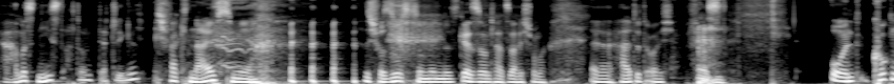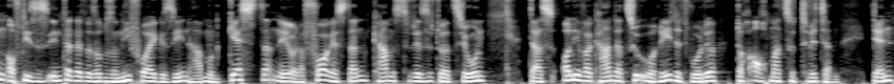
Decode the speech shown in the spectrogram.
Herr Hammes niest, Achtung, der Jingle. Ich verkneif's mir. ich versuch's zumindest. Gesundheit, sage ich schon mal. Äh, haltet euch fest. Und gucken auf dieses Internet, als ob sie es noch nie vorher gesehen haben. Und gestern, nee, oder vorgestern kam es zu der Situation, dass Oliver Kahn dazu überredet wurde, doch auch mal zu twittern. Denn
